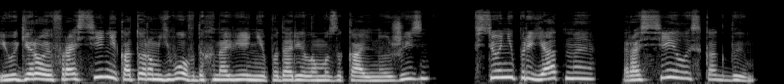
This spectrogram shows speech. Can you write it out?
И у героев Россини, которым его вдохновение подарило музыкальную жизнь, все неприятное рассеялось как дым.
